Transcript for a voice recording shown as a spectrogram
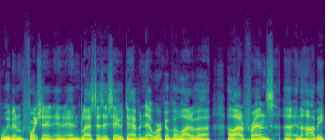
We've been fortunate and, and blessed, as I say, to have a network of a lot of uh, a lot of friends uh, in the hobby.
